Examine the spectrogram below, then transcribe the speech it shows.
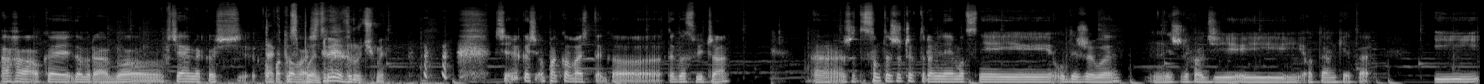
Aha, okej, okay, dobra, bo chciałem jakoś Tak to spuentuję, wróćmy. Chciałem jakoś opakować tego, tego Switcha, e, że to są te rzeczy, które mnie najmocniej uderzyły, jeżeli chodzi o tę ankietę. I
